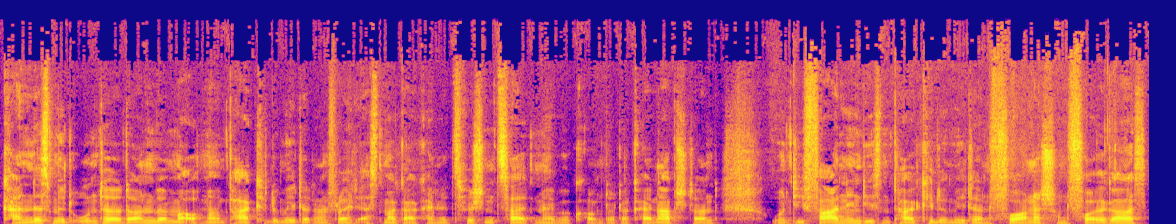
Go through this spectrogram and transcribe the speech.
kann das mitunter dann, wenn man auch mal ein paar Kilometer dann vielleicht erstmal gar keine Zwischenzeit mehr bekommt oder keinen Abstand und die fahren in diesen paar Kilometern vorne schon Vollgas,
